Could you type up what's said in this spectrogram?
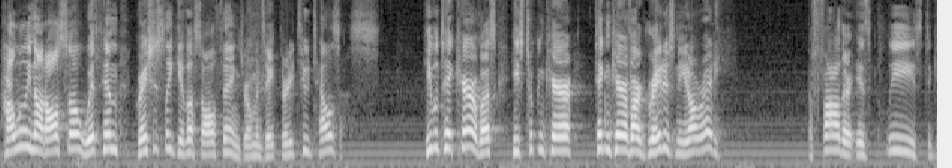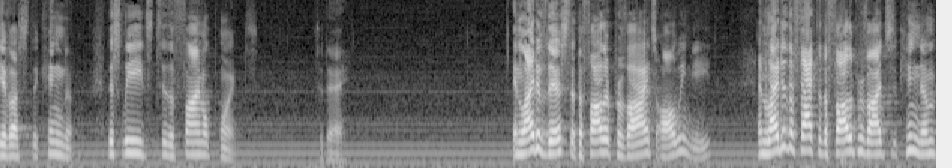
how will he not also with him graciously give us all things? Romans 8:32 tells us. He will take care of us. He's taken care, taken care of our greatest need already. The Father is pleased to give us the kingdom. This leads to the final point today. In light of this, that the Father provides all we need, in light of the fact that the Father provides the kingdom,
